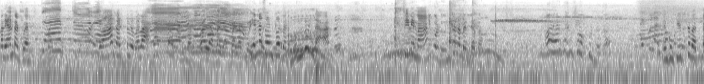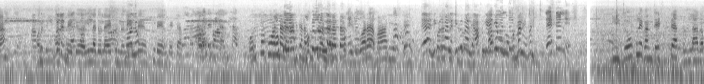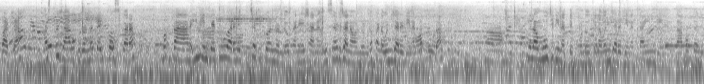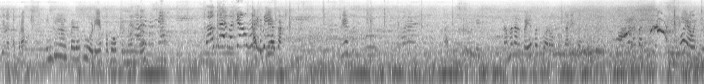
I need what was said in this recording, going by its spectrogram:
கல்யாணம் தட்டுவேன் தட்டுவேன் பல பல பல பல என்ன ಸೌಂಡ್ ಕೊಡ್ತದೆ ಮುಂದುಂಡ ಸಿನಿಮಾ ಕೊಡು ಉಂಟರ ಬಲ್ಲದ ನಿಮ್ಗೆ ಕಿರ್ತ ಬತ್ತ ಒಂದು ಈಜೊಕ್ಲೆಗ್ ಇಲ್ಲದು ಲೈಕುಲ್ಲು ಇದೆ ಅಂತ ಹೇಳ್ತಾ ಒಲ್ಪ ಪೋಂಡಲ್ಲ ಎರಡು ಜನ ಕುತ್ಕೊಂಡು ಹೊರ ಬಾರಿ ಇರುತ್ತೆ ಈ ಜೋಕ್ಲೆಗ್ ಅಂತ ಎಟ್ಟೆ ಹಾಕೊಂಡು ಲಾಗ ಪಾಡ್ರ ಮಸ್ತ್ ಜಾಗ ಪುರಂಡ ತೈಕೋಸ್ಕರ ಬೊಕ್ಕ ಇನ್ನಿಂಕ್ಲೆ ತೂವರ ಹೆಚ್ಚತಿಕೊಂಡುಂಡು ಗಣೇಶನ ವಿಸರ್ಜನ ಒಂದುಂಡು ಪಂಡ ಒಂಜರ ದಿನ ಪೂರ. ಕೆಲವು ಮೂಜಿ ದಿನ ತೆಕ್ಕೊಂಡು, ಕೆಲವು ಒಂಜರ ದಿನತ್ತ ಇಂದಿನತ್ತ ಪತ್ತೊಂದು ದಿನತ್ತ ಪುರ. ಇಂಕ್ಲು ನಲ್ಪದ ತೂಡಿ ಎಪ್ಪ ಅದು ಸರಿ. ನಮ್ಮ ನಲ್ಪ ಎಪ್ಪತ್ತು ಬರೋ ಗಣೇಶ ಗಣಪತಿ ಓಯ ಒಂದು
